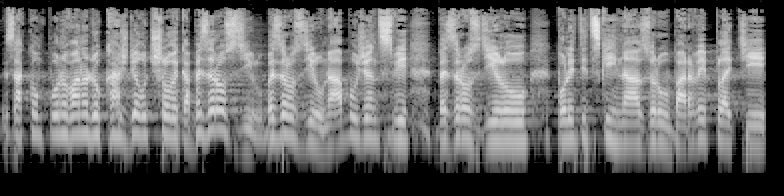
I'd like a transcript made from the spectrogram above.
zakomponováno do každého člověka, bez rozdílu, bez rozdílu náboženství, bez rozdílu politických názorů, barvy pleti,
